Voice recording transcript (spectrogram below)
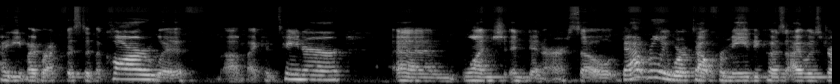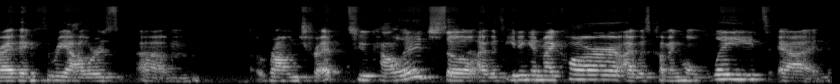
I'd eat my breakfast in the car with uh, my container and lunch and dinner. So that really worked out for me because I was driving three hours um, round trip to college. So I was eating in my car, I was coming home late, and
